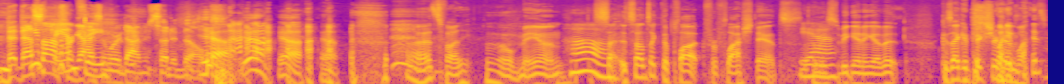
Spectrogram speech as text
that, that's He's not for guys that wear diamond studded belts. Yeah, yeah, yeah, yeah. Oh, that's funny. Oh man, Oh. It, so- it sounds like the plot for Flashdance. Yeah. it's the beginning of it because I could picture Wait, him. what?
